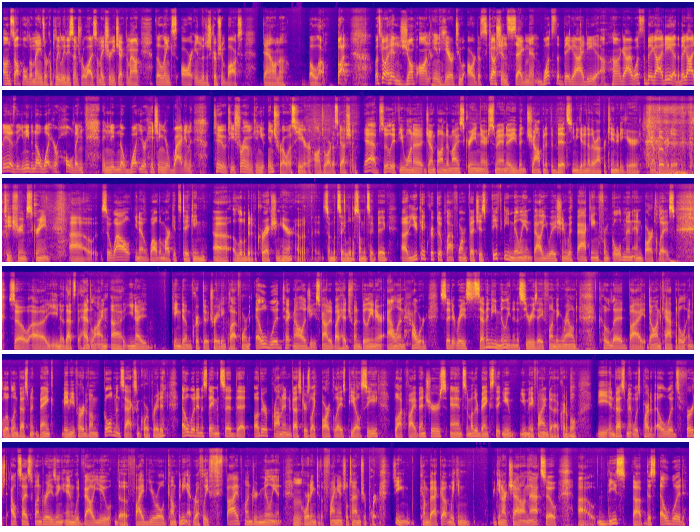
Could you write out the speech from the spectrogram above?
Unstoppable domains are completely decentralized, so make sure you check them out. The links are in the description box down below. But let's go ahead and jump on in here to our discussion segment. What's the big idea, huh, guy? What's the big idea? The big idea is that you need to know what you're holding and you need to know what you're hitching your wagon to. T Shroom, can you intro us here onto our discussion? Yeah, absolutely. If you want to jump onto my screen there, Smay, I know you've been chomping at the bits. You get another opportunity here. Jump over to, to T Shroom's screen. Uh, so while you know while the market's taking uh, a little bit of a correction here, uh, some would say little, some would say big. Uh, the UK crypto platform fetches 50 million valuation with backing from Goldman and Barclays. So uh, you know that's the headline. Uh, United Kingdom crypto trading platform Elwood Technologies, founded by hedge fund billionaire Alan Howard, said it raised 70 million in a Series A funding round, co-led by Dawn Capital and global investment bank. Maybe you've heard of them, Goldman Sachs Incorporated. Elwood, in a statement, said that other prominent investors like Barclays PLC, BlockFi Ventures, and some other banks that you you may find uh, credible. The investment was part of Elwood's first outsized fundraising and would value the five-year-old company at roughly 500 million, according to the Financial Times report. So you can come back up and we can begin our chat on that. So uh, these uh, this Elwood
